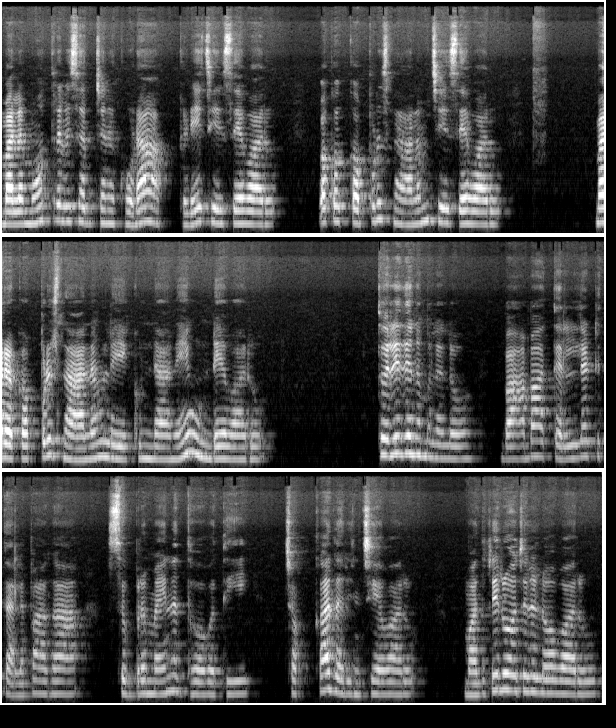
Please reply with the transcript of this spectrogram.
మలమూత్ర విసర్జన కూడా అక్కడే చేసేవారు. ఒక్కొక్కప్పుడు స్నానం చేసేవారు. మరొకప్పుడు స్నానం లేకుండానే ఉండేవారు. తొలి దినములలో బాబా తెల్లటి తలపాగా శుభ్రమైన ధోవతి చొక్కా ధరించేవారు. మొదటి రోజులలో వారు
